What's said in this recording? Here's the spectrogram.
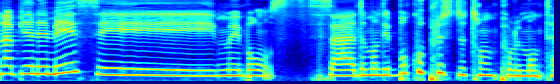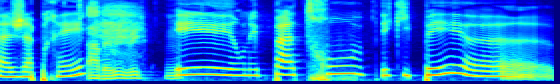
on a bien aimé, c'est. Mais bon, ça a demandé beaucoup plus de temps pour le montage après. Ah bah oui, oui. Mm. Et on n'est pas trop équipé, euh,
